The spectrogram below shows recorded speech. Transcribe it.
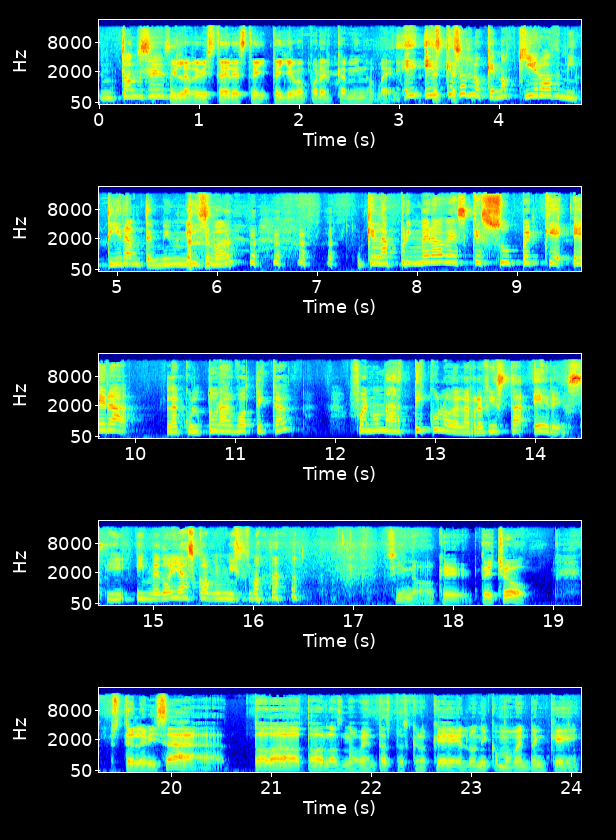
Entonces. Y la revista Eres te, te lleva por el camino, bueno. E, es que eso es lo que no quiero admitir ante mí misma. que la primera vez que supe que era la cultura gótica fue en un artículo de la revista Eres. Y, y me doy asco a mí misma. sí, no, que de hecho, pues Televisa, todo, todos los noventas, pues creo que el único momento en que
